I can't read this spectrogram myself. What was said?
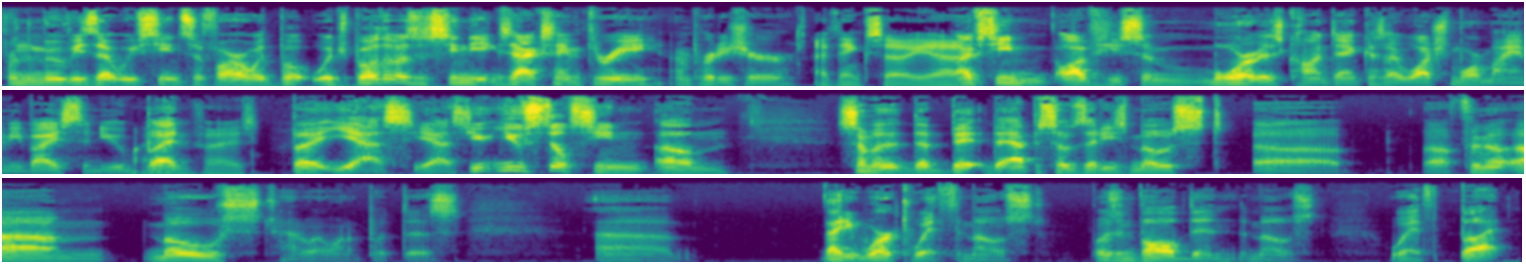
from the movies that we've seen so far, with bo- which both of us have seen the exact same three. I'm pretty sure. I think so. Yeah, I've seen obviously some more of his content because I watched more Miami Vice than you. but advice. but yes, yes, you you've still seen um, some of the the, bit, the episodes that he's most uh, uh fami- um most how do I want to put this um that he worked with the most was involved in the most with. But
